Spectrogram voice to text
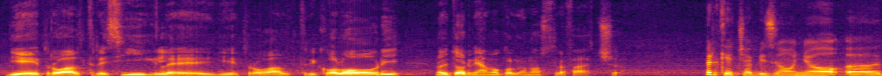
dietro altre sigle, dietro altri colori, noi torniamo con la nostra faccia. Perché c'è bisogno eh,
